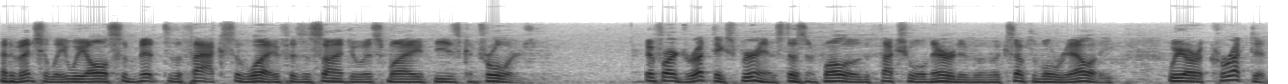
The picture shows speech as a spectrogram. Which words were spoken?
and eventually we all submit to the facts of life as assigned to us by these controllers. If our direct experience doesn't follow the factual narrative of acceptable reality, we are corrected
